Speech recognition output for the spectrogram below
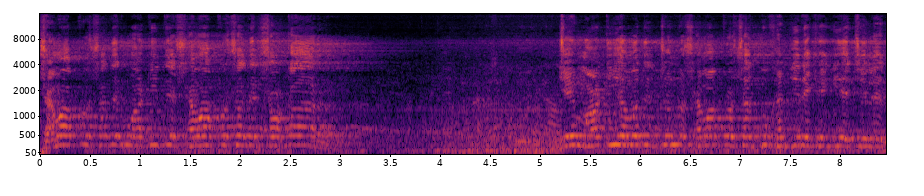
শ্যামাপ্রসাদের মাটিতে শ্যামাপ্রসাদের সরকার। যে মাটি আমাদের জন্য শ্যামাপ্রসাদ মুখার্জি রেখে গিয়েছিলেন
